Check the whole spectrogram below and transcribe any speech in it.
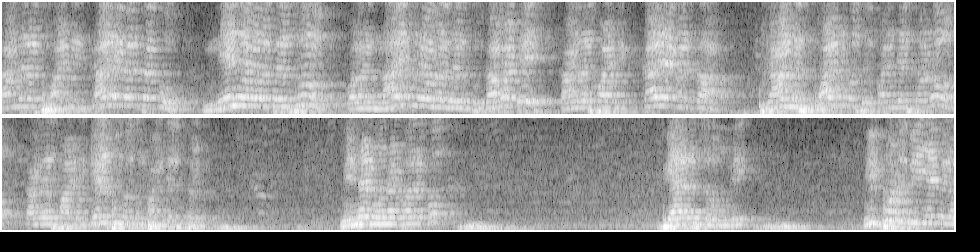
కాంగ్రెస్ పార్టీ కార్యకర్తకు నేనెవరో తెలుసు వాళ్ళ నాయకుడు ఎవరో తెలుసు. కాబట్టి కాంగ్రెస్ పార్టీ కార్యకర్త కాంగ్రెస్ పార్టీ కోసం పనిచేస్తాడు కాంగ్రెస్ పార్టీ గెలుపు కోసం పనిచేస్తాడు. నిన్న మొన్నటి వరకు బీఆర్ఎస్ ఉంది ఇప్పుడు బీజేపీలో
